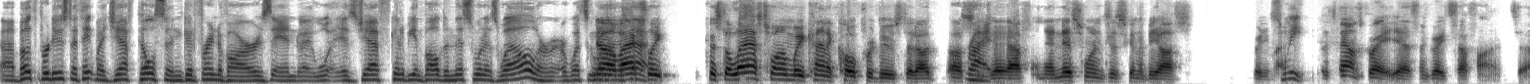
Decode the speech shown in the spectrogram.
uh, both produced, I think, by Jeff Pilson, good friend of ours. And uh, is Jeff going to be involved in this one as well, or, or what's going no, on? No, actually, because the last one we kind of co-produced it, uh, us right. and Jeff, and then this one's just going to be us, pretty much. Sweet. But it sounds great. Yeah, some great stuff on it. So.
